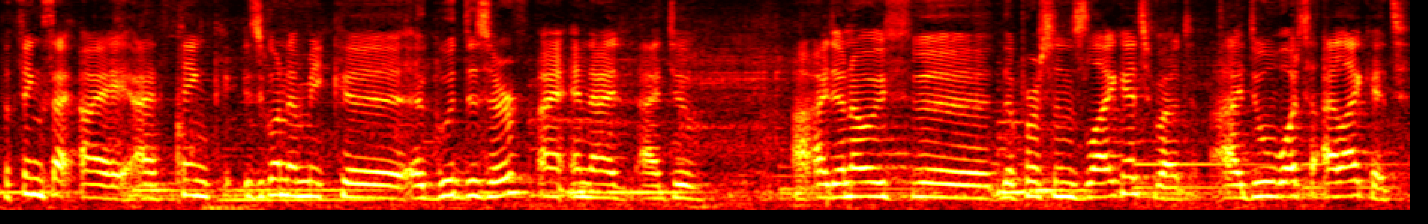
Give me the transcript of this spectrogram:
the things I, I, I think is going to make a, a good dessert, I, and I, I do. I I don't know if uh, the persons like it, but I do what I like it.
